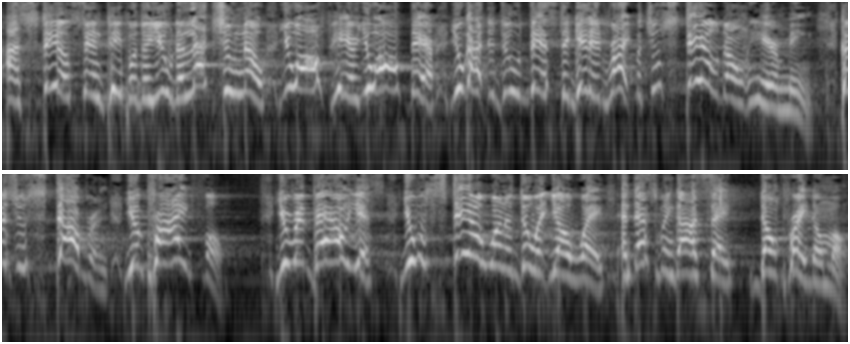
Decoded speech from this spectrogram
I still send people to you to let you know you off here, you off there. You got to do this to get it right, but you still don't hear me because you stubborn. You're prideful. You're rebellious. You still want to do it your way. And that's when God say, don't pray no more.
